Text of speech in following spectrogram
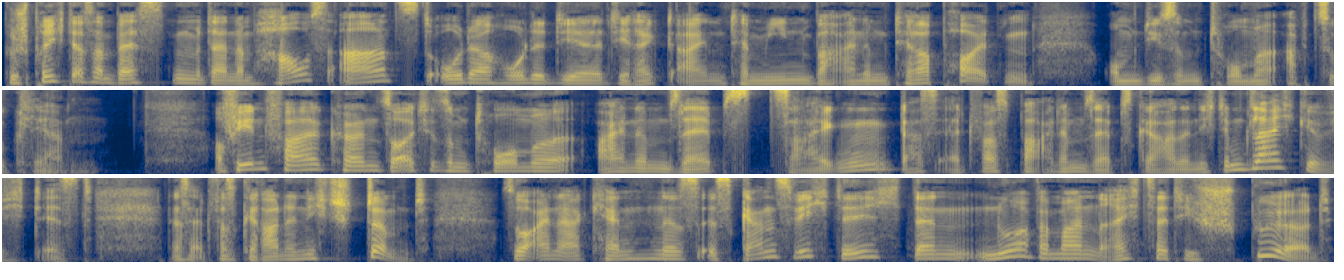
besprich das am besten mit deinem Hausarzt oder hole dir direkt einen Termin bei einem Therapeuten, um die Symptome abzuklären. Auf jeden Fall können solche Symptome einem selbst zeigen, dass etwas bei einem selbst gerade nicht im Gleichgewicht ist, dass etwas gerade nicht stimmt. So eine Erkenntnis ist ganz wichtig, denn nur wenn man rechtzeitig spürt,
